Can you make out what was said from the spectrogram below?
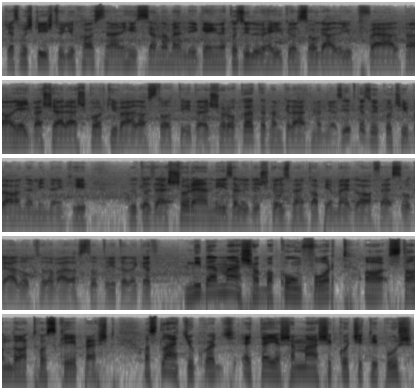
és ezt most ki is tudjuk használni, hiszen a vendégeinknek az ülőhelyükön szolgáljuk fel a jegyvásárláskor kiválasztott ételsorokat, tehát nem kell átmenni az étkezőkocsiba, hanem mindenki az utazás során nézelődés közben kapja meg a felszolgálóktól a választott ételeket. Miben másabb a komfort a standardhoz képest? Azt látjuk, hogy egy teljesen másik kocsi típus.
